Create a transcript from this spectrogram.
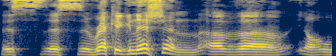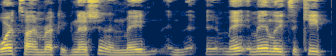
this this recognition of uh, you know wartime recognition and made in, mainly to keep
